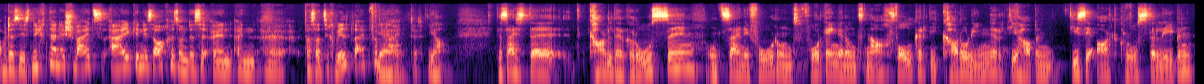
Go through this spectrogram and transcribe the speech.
Aber das ist nicht eine Schweiz-eigene Sache, sondern das, ein, ein, äh, das, hat sich weltweit verbreitet. Ja, ja. das heißt, äh, Karl der Große und seine Vor- und Vorgänger und Nachfolger, die Karolinger, die haben diese Art Klosterleben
